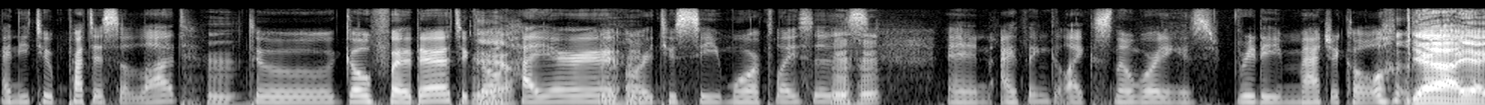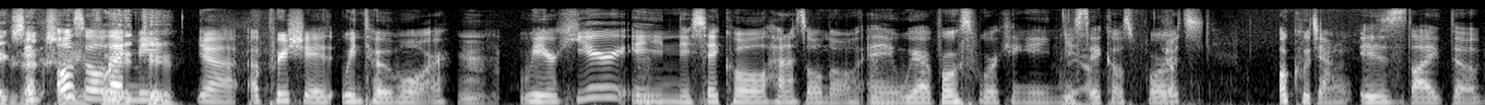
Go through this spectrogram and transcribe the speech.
I need to practice a lot Mm. to go further, to go Yeah. higher, Mhm. or to see more places. Mhm. And I think like snowboarding is really magical. Yeah, yeah, and exactly. also for let me too. yeah appreciate winter more. Mhm. We're here in Niseko Hanazono, and Mm. we are both working in Yeah. Niseko Sports. Okujang is like the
